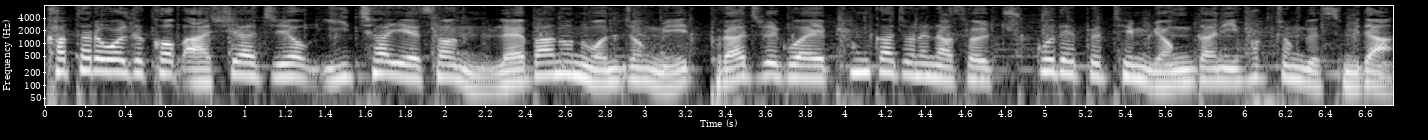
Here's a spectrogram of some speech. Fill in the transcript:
카타르 월드컵 아시아 지역 2차 예선 레바논 원정 및 브라질과의 평가전에 나설 축구 대표팀 명단이 확정됐습니다.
